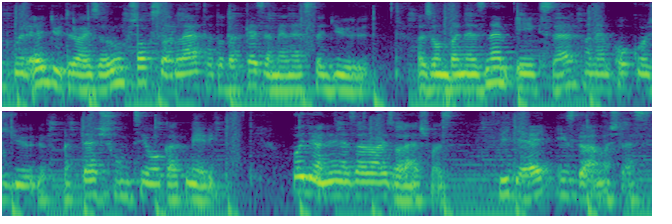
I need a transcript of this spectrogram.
Amikor együtt rajzolunk, sokszor láthatod a kezemen ezt a gyűrűt. Azonban ez nem ékszer, hanem okos gyűrű. A testfunkciókat méri. Hogyan jön ez a rajzoláshoz? Figyelj, izgalmas lesz!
